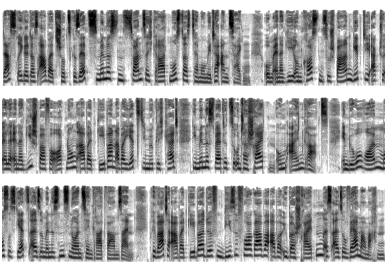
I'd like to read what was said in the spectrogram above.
Das regelt das Arbeitsschutzgesetz. Mindestens 20 Grad muss das Thermometer anzeigen. Um Energie und Kosten zu sparen, gibt die aktuelle Energiesparverordnung Arbeitgebern aber jetzt die Möglichkeit, die Mindestwerte zu unterschreiten um ein Grad. In Büroräumen muss es jetzt also mindestens 19 Grad warm sein. Private Arbeitgeber dürfen diese Vorgabe aber überschreiten, es also wärmer machen.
